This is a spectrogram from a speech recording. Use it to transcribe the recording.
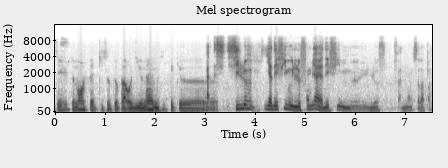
c'est justement le fait qu'ils s'auto-parodient eux-mêmes qui fait que. Bah, s'il le, il y a des films où ils le font bien, il y a des films, euh, ils le, enfin non, ça va pas.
